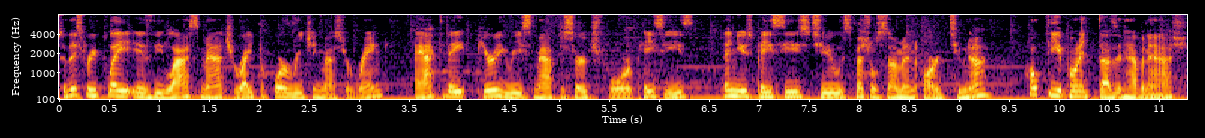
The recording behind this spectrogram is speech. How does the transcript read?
So this replay is the last match right before reaching Master Rank. I activate Piri Reis map to search for Paces, then use Paces to special summon Artuna, hope the opponent doesn't have an Ash,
